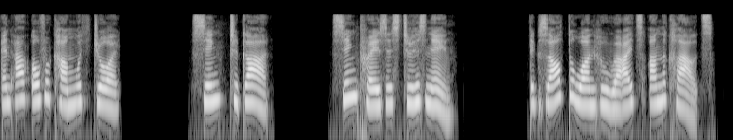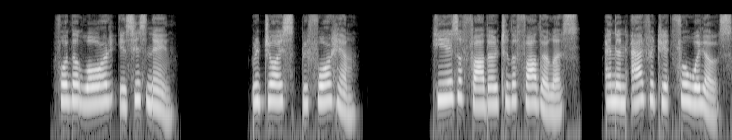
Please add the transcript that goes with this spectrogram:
and are overcome with joy. Sing to God. Sing praises to his name. Exalt the one who rides on the clouds. For the Lord is his name. Rejoice before him. He is a father to the fatherless, and an advocate for widows.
